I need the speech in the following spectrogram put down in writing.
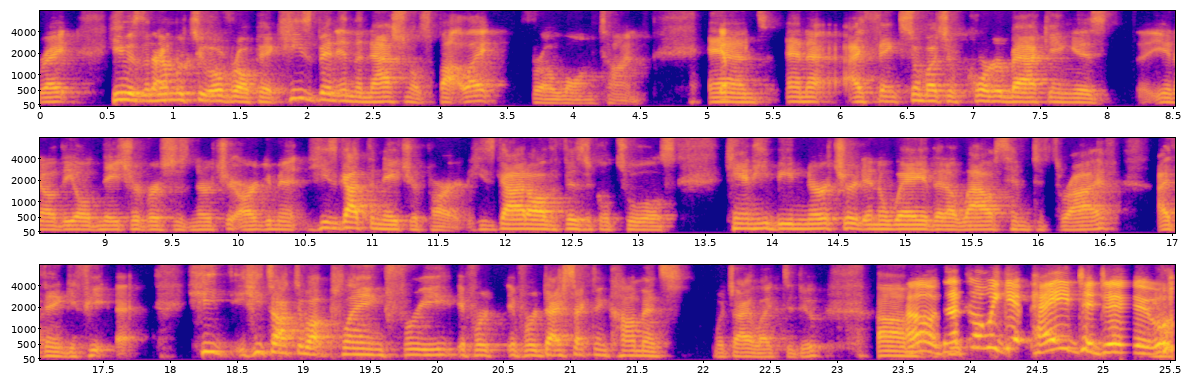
right? He was the right. number two overall pick. He's been in the national spotlight for a long time, and yep. and I think so much of quarterbacking is you know the old nature versus nurture argument. He's got the nature part. He's got all the physical tools. Can he be nurtured in a way that allows him to thrive? I think if he he he talked about playing free. If we're if we're dissecting comments which i like to do um, oh that's what we get paid to do.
